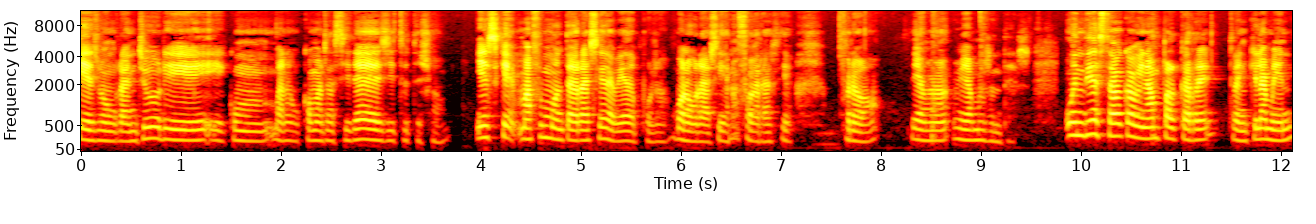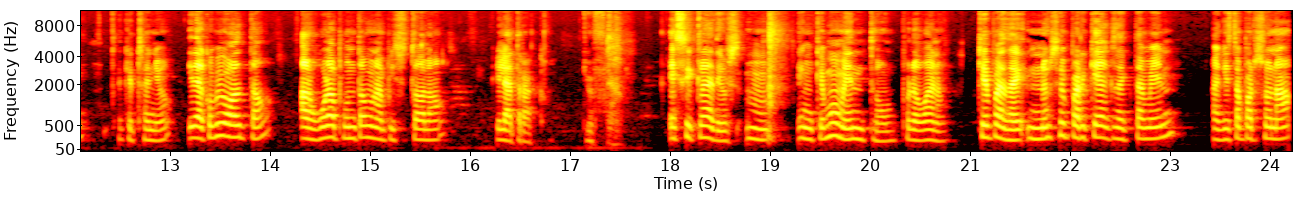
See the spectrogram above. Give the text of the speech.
què és un gran juri i com, bueno, com es decideix i tot això. I és que m'ha fet molta gràcia i l'havia de posar. Bueno, gràcia, no fa gràcia, però ja m'ha- ja m'has entès. Un dia estava caminant pel carrer, tranquil·lament, aquest senyor, i de cop i volta algú l'apunta amb una pistola i l'atraca. Que fort. És que, clar, dius, mm, en què moment? Però, bueno, què passa? No sé per què exactament aquesta persona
